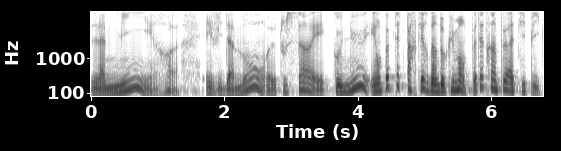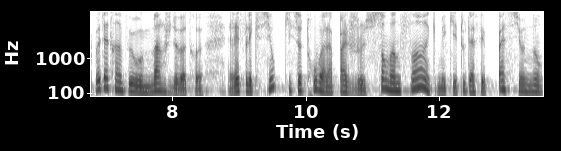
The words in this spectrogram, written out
la myrrhe, évidemment, euh, tout ça est connu et on peut peut-être partir d'un document, peut-être un peu atypique, peut-être un peu aux marges de votre réflexion, qui se trouve à la page 125, mais qui est tout à fait passionnant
